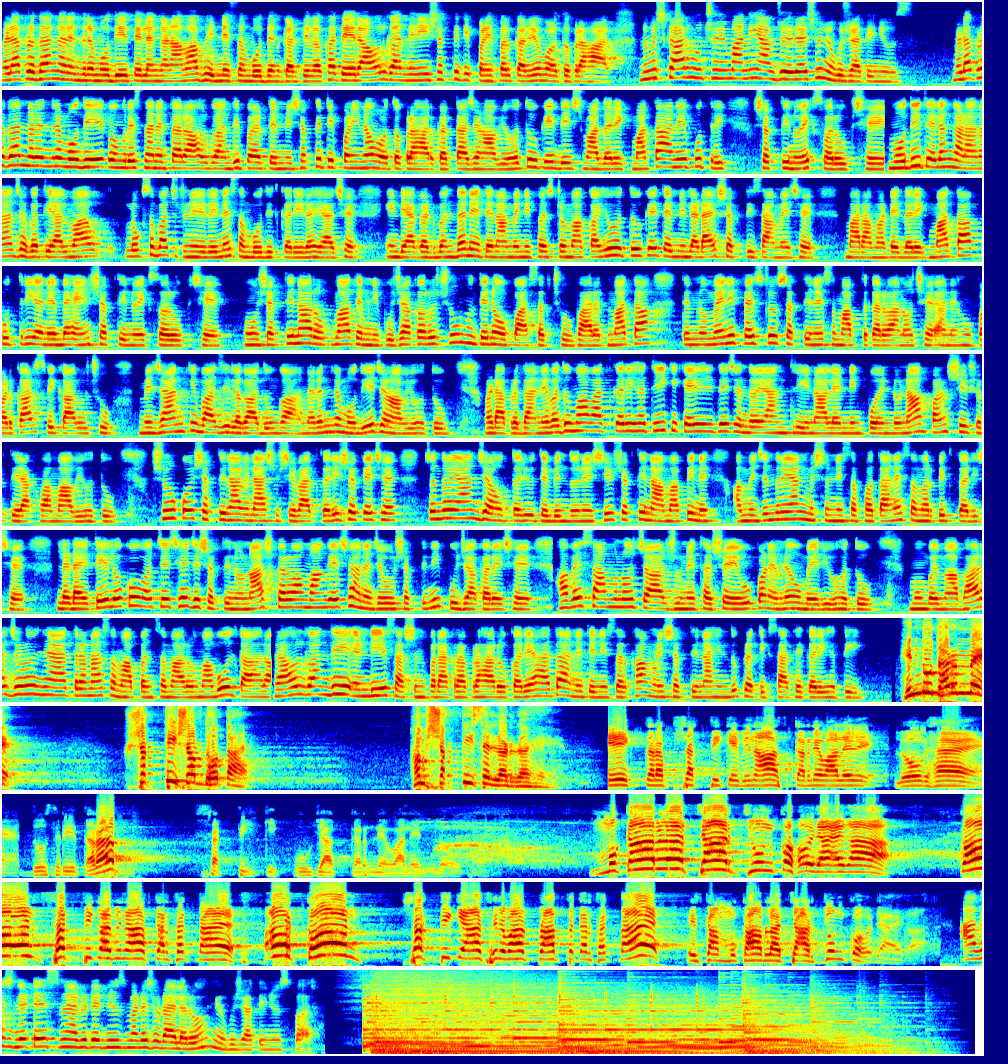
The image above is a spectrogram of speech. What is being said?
વડાપ્રધાન નરેન્દ્ર મોદીએ તેલંગાણામાં ભીડને સંબોધન કરતી વખતે રાહુલ ગાંધીની શક્તિ ટિપ્પણી પર કર્યો વળતો પ્રહાર. નમસ્કાર, હું છું હિમાની. આપ જોઈ રહ્યા છો ગુજરાતી ન્યૂઝ. વડાપ્રધાન નરેન્દ્ર મોદીએ કોંગ્રેસના નેતા રાહુલ ગાંધી પર તેમની શક્તિ ટિપ્પણીનો વળતો પ્રહાર કરતા જણાવ્યું હતું કે દેશમાં દરેક માતા અને પુત્રી શક્તિનું એક સ્વરૂપ છે. મોદી તેલંગાણાના જગતિયાલમાં લોકસભા ચૂંટણી રેલીને સંબોધિત કરી રહ્યા છે. ઇન્ડિયા ગઠબંધને તેના મેનિફેસ્ટોમાં કહ્યું હતું કે તેમની લડાઈ શક્તિ સામે છે. મારા માટે દરેક માતા, પુત્રી અને બહેન શક્તિનું એક સ્વરૂપ છે. હું શક્તિના રૂપમાં તેમની પૂજા કરું છું. હું તેનો ઉપાસક છું. ભારત માતા તેમનો મેનિફેસ્ટો શક્તિને સમાપ્ત કરવાનો છે અને હું પડકાર સ્વીકારું છું. મેં જાનકી બાજી લગા દૂંગા, નરેન્દ્ર મોદીએ જણાવ્યું હતું. વડાપ્રધાને વધુમાં વાત કરી હતી કે કેવી રીતે ચંદ્રયાન થ્રીના લેન્ડિંગ પોઈન્ટનું નામ પણ શિવશક્તિ રાખવામાં આવ્યું હતું. શું કોઈ શક્તિના વિનાશ વિશે વાત કરી શકે છે? ચંદ્રયાન જ્યાં ઉતર્યું તે બિંદુને શિવશક્તિ નામ આપીને અમે ચંદ્રયાન મિશનની સફળતાને સમર્પિત કરી છે. લડાઈ તે લોકો વચ્ચે છે જે શક્તિનો નાશ કરવા માંગે છે અને જેઓ શક્તિની પૂજા કરે છે હવે સામનો ચાર જૂને થશે એવું પણ એમણે ઉમેર્યું હતું મુંબઈમાં ભારત જોડો ન્યાયયાત્રાના સમાપન સમારોહમાં બોલતા રાહુલ ગાંધીએ એનડીએ શાસન પર આકરા પ્રહારો કર્યા હતા અને તેની સરખામણી શક્તિના હિન્દુ પ્રતીક સાથે કરી હતી हिंदू धर्म में शक्ति शब्द होता है हम शक्ति से लड़ रहे हैं एक तरफ शक्ति के विनाश करने वाले लोग हैं दूसरी तरफ शक्ति की पूजा करने वाले लोग हैं मुकाबला चार जून को हो जाएगा कौन शक्ति का विनाश कर सकता है और कौन शक्ति के आशीर्वाद प्राप्त कर सकता है इसका मुकाबला चार जून को हो जाएगा આવી જ લેટેસ્ટ અને અપડેટેડ ન્યૂઝ માટે જોડાયેલા રહો ન્યૂ ગુજરાતી ન્યૂઝ પર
